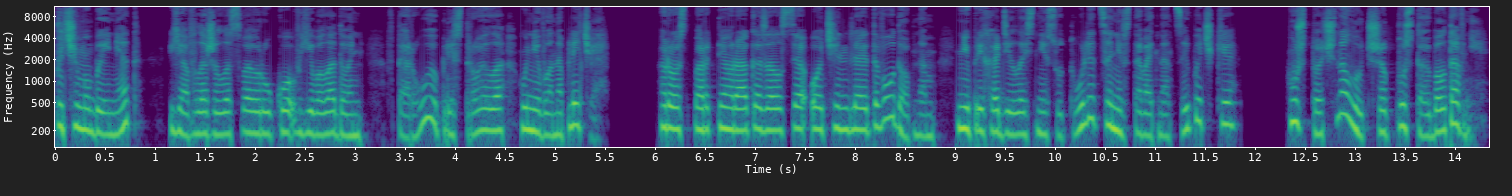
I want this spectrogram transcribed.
«Почему бы и нет?» Я вложила свою руку в его ладонь, вторую пристроила у него на плече. Рост партнера оказался очень для этого удобным. Не приходилось ни сутулиться, ни вставать на цыпочки. Уж точно лучше пустой болтовни.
